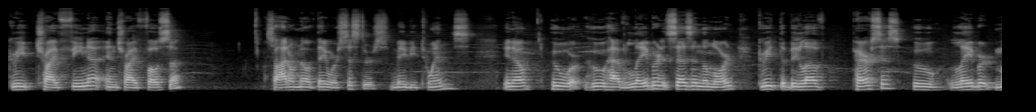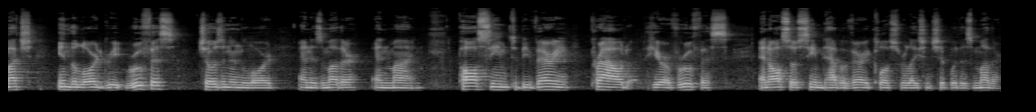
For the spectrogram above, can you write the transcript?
Greet Tryphena and Tryphosa. So I don't know if they were sisters, maybe twins, you know, who were, who have labored. It says in the Lord. Greet the beloved Persis, who labored much in the Lord. Greet Rufus, chosen in the Lord, and his mother and mine. Paul seemed to be very proud here of Rufus and also seemed to have a very close relationship with his mother,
